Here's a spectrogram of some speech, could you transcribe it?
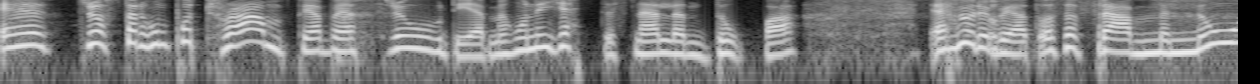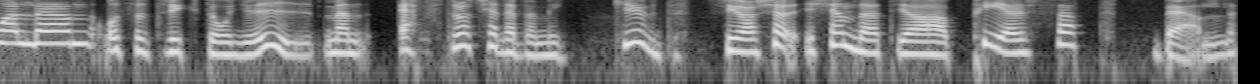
eh, röstade hon på Trump? Jag bara, jag tror det, men hon är jättesnäll ändå. Eh, du vet, och så fram med nålen och så tryckte hon ju i. Men efteråt kände jag, men gud. Så jag kände att jag har piercat Bell.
